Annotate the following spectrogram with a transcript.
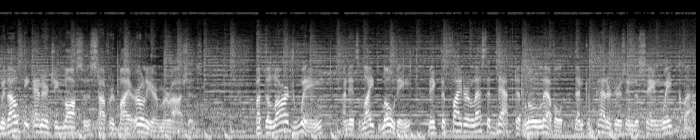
without the energy losses suffered by earlier Mirages. But the large wing and its light loading make the fighter less adept at low level than competitors in the same weight class.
